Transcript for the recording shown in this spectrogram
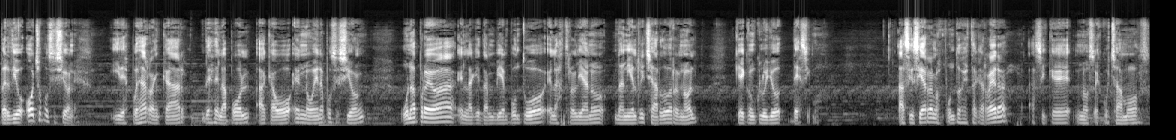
perdió 8 posiciones y después de arrancar desde la pole acabó en novena posición, una prueba en la que también puntuó el australiano Daniel Richardo de Renault, que concluyó décimo. Así cierran los puntos de esta carrera, así que nos escuchamos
